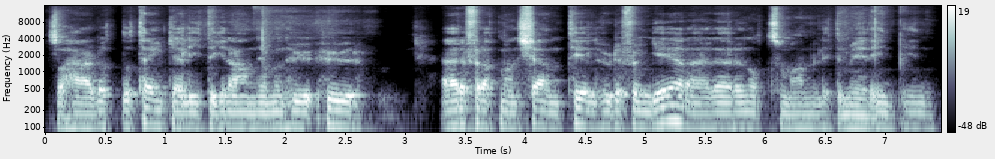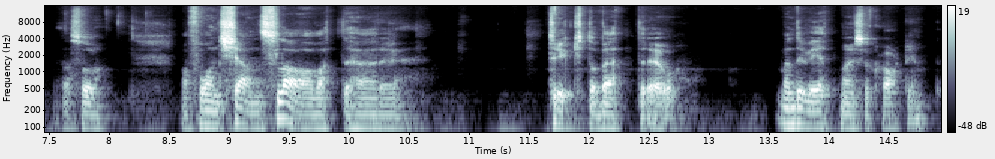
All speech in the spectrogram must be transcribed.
så här, då, då tänker jag lite grann, ja men hur, hur är det för att man känner till hur det fungerar eller är det något som man lite mer in, in alltså man får en känsla av att det här är tryggt och bättre. Och, men det vet man ju såklart inte.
